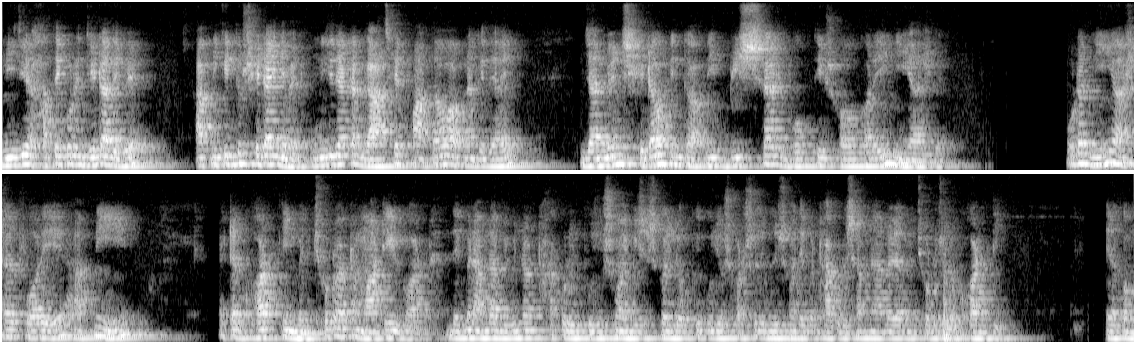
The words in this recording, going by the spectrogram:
নিজের হাতে করে যেটা দেবে, আপনি কিন্তু সেটাই নেবেন। উনি যদি একটা গাছের পাতাও আপনাকে দেয়, জানবেন সেটাও কিন্তু আপনি বিশ্বাস ভক্তি সহকারেই নিয়ে আসবেন। ওটা নিয়ে আসার পরে আপনি একটা ঘট কিনবেন, ছোট একটা মাটির ঘট। দেখবেন আমরা বিভিন্ন ঠাকুরের পুজোর সময়, বিশেষ করে লক্ষ্মী পুজো, সরস্বতী পুজোর সময় দেখবেন ঠাকুরের সামনে আমরা ছোট ছোট ঘট দিই। এরকম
